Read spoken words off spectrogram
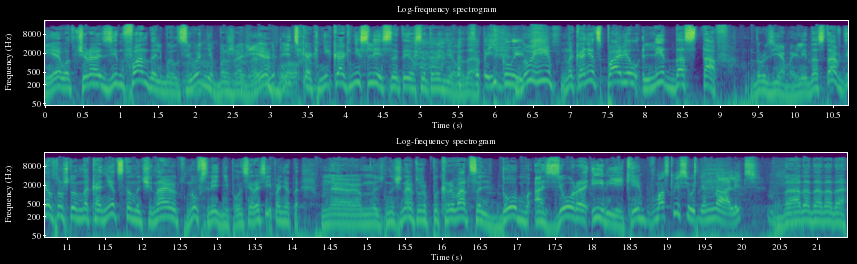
Бажале. Вот вчера Зинфандель был, сегодня Бажале. Видите, как никак не слезть с, этой, с этого дела, да. С этой иглы. Ну и, наконец, Павел Ледостав. Друзья мои, Ледостав. Дело в том, что наконец-то начинают, ну, в средней полосе России, понятно, э, нач- начинают уже покрываться льдом озера и реки. В Москве сегодня налить. Да, да, да, да, да.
